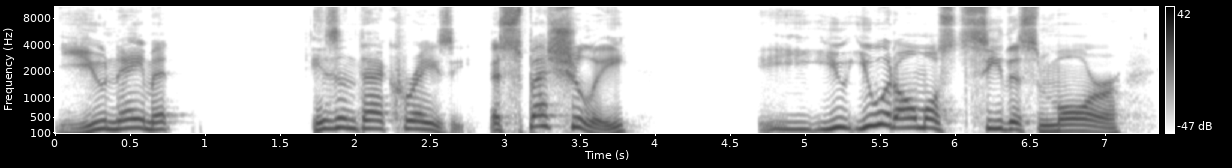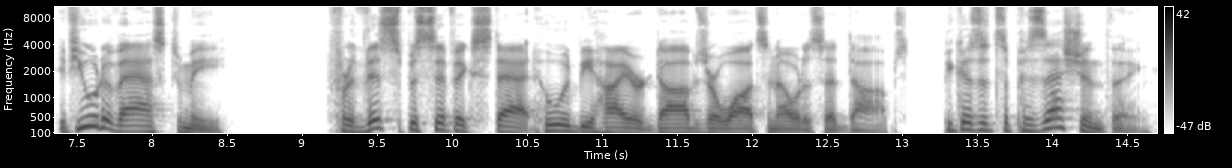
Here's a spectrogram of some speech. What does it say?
You name it, isn't that crazy? Especially you you would almost see this more if you would have asked me for this specific stat who would be higher Doubs or Watson I would have said Doubs because it's a possession thing.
